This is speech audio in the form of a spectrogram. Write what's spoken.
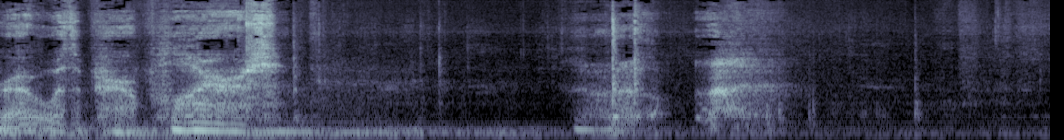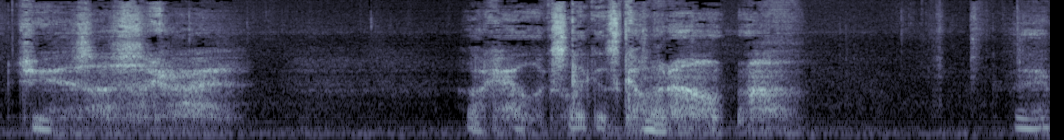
grab it with a pair of pliers. Jesus Christ. Okay, looks like it's coming out. Maybe.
